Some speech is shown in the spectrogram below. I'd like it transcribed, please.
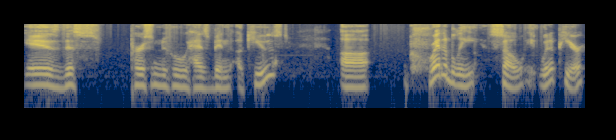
is this person who has been accused. Uh credibly so it would appear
